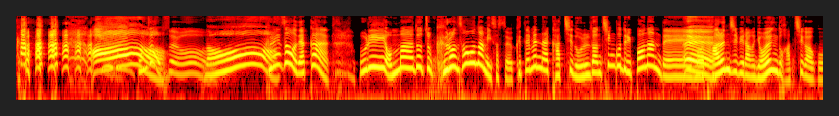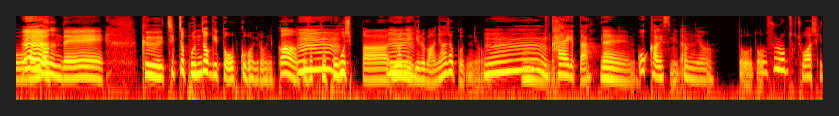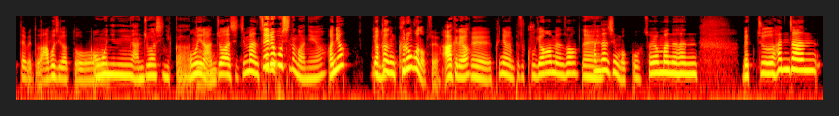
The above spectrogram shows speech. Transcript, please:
아. 본적 없어요. 아. 그래서 약간 우리 엄마도 좀 그런 서운함이 있었어요. 그때 맨날 같이 놀던 친구들이 뻔한데 네. 막 다른 집이랑 여행도 같이 가고 막 네. 이러는데 그 직접 본 적이 또 없고 막 이러니까 그래서 음. 되게 보고 싶다 이런 음. 얘기를 많이 하셨거든요. 음, 음. 가야겠다. 네, 꼭 가겠습니다. 그럼요. 또 또 술 엄청 좋아하시기 때문에 또 아버지가 또 어머니는 안 좋아하시니까. 어머니는 또안 좋아하시지만 째려 보시는 거 아니에요? 아니요. 약간 그런 건 없어요. 아 그래요? 네, 그냥 옆에서 구경하면서 네. 한 잔씩 먹고 저희 엄마는 한 맥주 한 잔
